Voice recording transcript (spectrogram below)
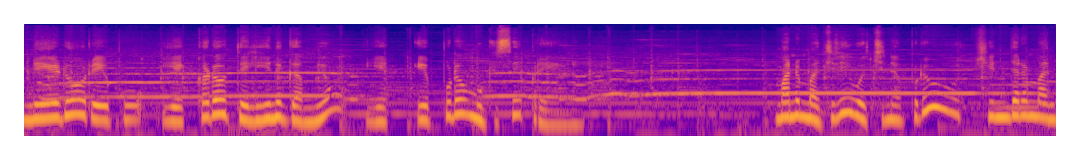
నేడు రేపు ఎక్కడో తెలియని గమ్యం ఎ- ఎప్పుడో ముగిసే ప్రయాణం. మన మజిలీ వచ్చినప్పుడు చిందర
